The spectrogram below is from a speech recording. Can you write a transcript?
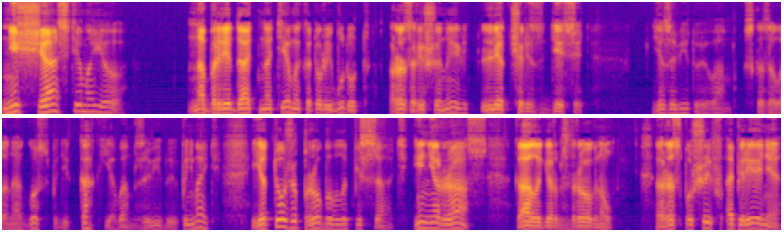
несчастье мое. Набредать на темы, которые будут разрешены лет через десять. «Я завидую вам», — сказала она. «Господи, как я вам завидую! Понимаете, я тоже пробовала писать, и не раз». Калагер вздрогнул. Распушив оперение,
